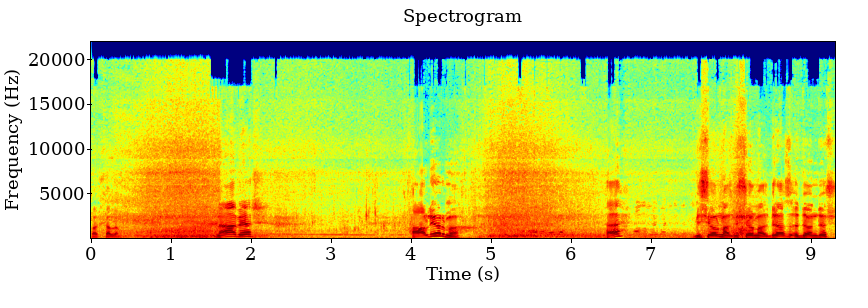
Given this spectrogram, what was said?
Bakalım. Ne haber? Ağlıyor mu? He? Bir şey olmaz, bir şey olmaz. Biraz döndür.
